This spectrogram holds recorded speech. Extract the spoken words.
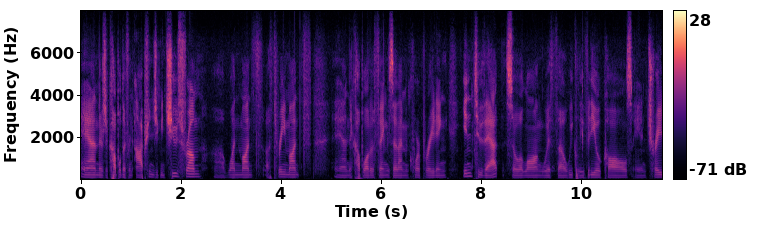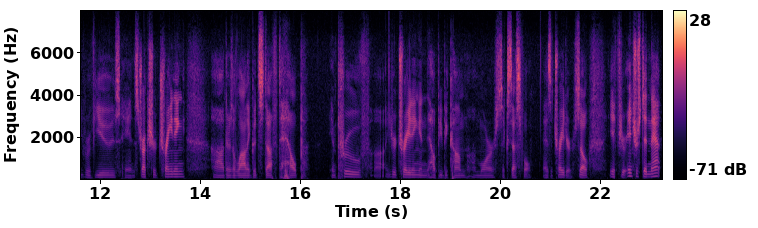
and there's a couple different options you can choose from. Uh, one month, a three month, and a couple other things that I'm incorporating into that. So along with uh, weekly video calls and trade reviews and structured training, uh, there's a lot of good stuff to help improve uh, your trading and help you become uh, more successful. as a trader. So if you're interested in that,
